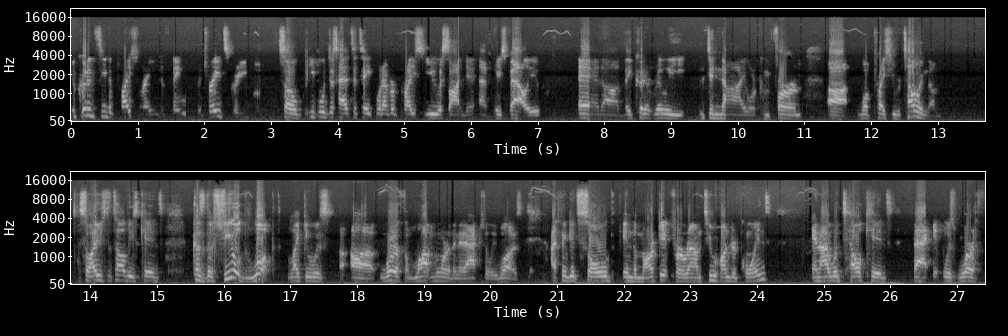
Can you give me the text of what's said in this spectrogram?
you couldn't see the price range of things in the trade screen. So people just had to take whatever price you assigned it at face value, and uh, they couldn't really deny or confirm uh, what price you were telling them. So I used to tell these kids because the shield looked like it was uh, worth a lot more than it actually was. I think it sold in the market for around 200 coins, and I would tell kids that it was worth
